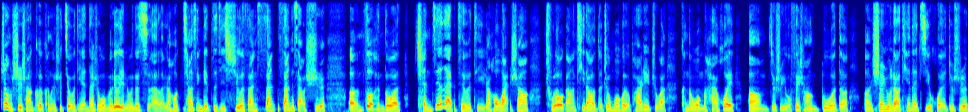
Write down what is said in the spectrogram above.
正式上课可能是九点，但是我们六点钟就起来了，然后强行给自己续了三三三个小时，嗯，做很多晨间的 activity，然后晚上除了我刚刚提到的周末会有 party 之外，可能我们还会嗯，就是有非常多的嗯深入聊天的机会，就是。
